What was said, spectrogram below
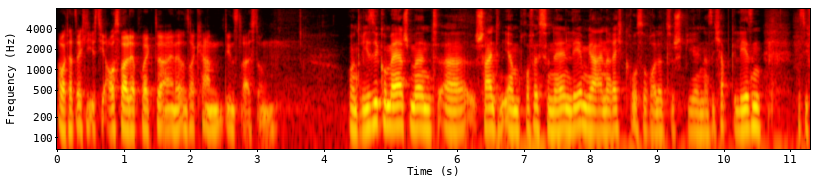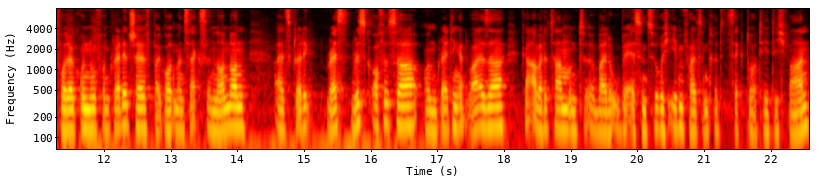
Aber tatsächlich ist die Auswahl der Projekte eine unserer Kerndienstleistungen. Und Risikomanagement äh, scheint in Ihrem professionellen Leben ja eine recht große Rolle zu spielen. Also ich habe gelesen, dass Sie vor der Gründung von Credit Shelf bei Goldman Sachs in London als Credit Risk Officer und Rating Advisor gearbeitet haben und äh, bei der UBS in Zürich ebenfalls im Kreditsektor tätig waren.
